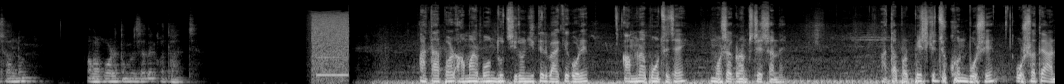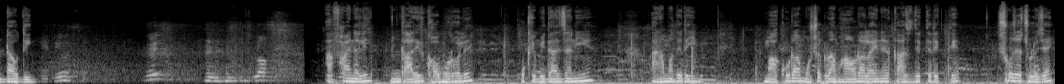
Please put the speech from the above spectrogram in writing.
চলো, আবার পরে তোমাদের সাথে কথা হচ্ছে। আর তারপর আমার বন্ধু চিরঞ্জিতের বাইকে করে আমরা পৌঁছে যাই মশাগ্রাম স্টেশনে। আর তারপর বেশ কিছুক্ষণ বসে ওর সাথে আড্ডাও দিই। আর ফাইনালি গাড়ির খবর হলে ওকে বিদায় জানিয়ে আর আমাদের এই মাকুড়া মশাগ্রাম হাওড়া লাইনের কাজ দেখতে দেখতে সোজা চলে যায়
